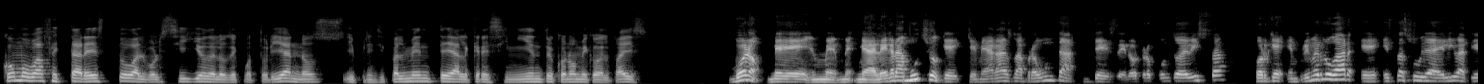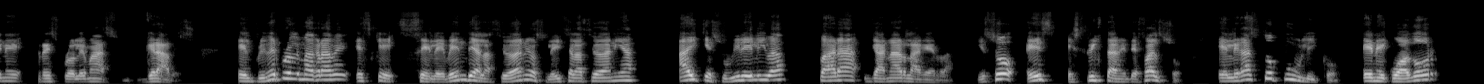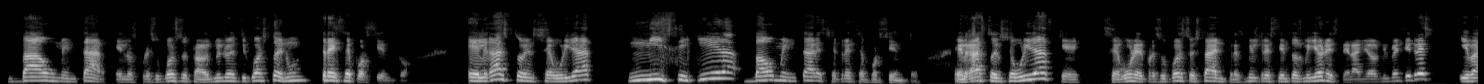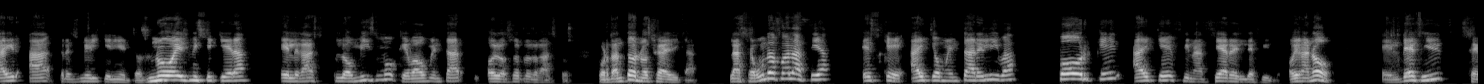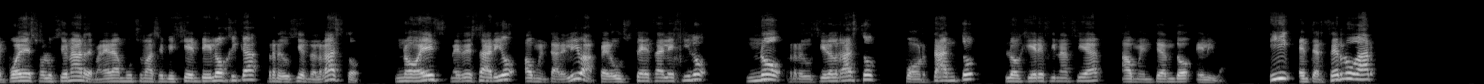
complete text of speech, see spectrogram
¿Cómo va a afectar esto al bolsillo de los ecuatorianos y principalmente al crecimiento económico del país? Bueno, me, alegra mucho que, que, me hagas la pregunta desde el otro punto de vista, porque en primer lugar, eh, esta subida del IVA tiene tres problemas graves. El primer problema grave es que se le vende a la ciudadanía o se le dice a la ciudadanía hay que subir el IVA para ganar la guerra. Y eso es estrictamente falso. El gasto público en Ecuador va a aumentar en los presupuestos para 2024 en un 13%. El gasto en seguridad ni siquiera va a aumentar ese 13%. El gasto en seguridad, que según el presupuesto está en 3.300 millones del año 2023 y va a ir a 3.500. No es ni siquiera el gas lo mismo que va a aumentar los otros gastos. Por tanto, no se va a dedicar. La segunda falacia es que hay que aumentar el IVA porque hay que financiar el déficit. Oiga, no, el déficit se puede solucionar de manera mucho más eficiente y lógica reduciendo el gasto no es necesario aumentar el IVA, pero usted ha elegido no reducir el gasto, por tanto, lo quiere financiar aumentando el IVA. Y en tercer lugar,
